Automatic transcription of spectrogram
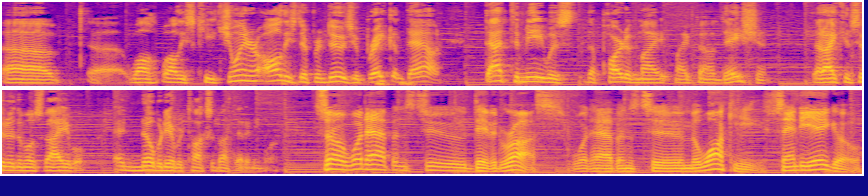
uh, uh, Wally's Keith Joyner, all these different dudes. You break them down. That to me was the part of my my foundation that I consider the most valuable, and nobody ever talks about that anymore. So, what happens to David Ross? What happens to Milwaukee, San Diego,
